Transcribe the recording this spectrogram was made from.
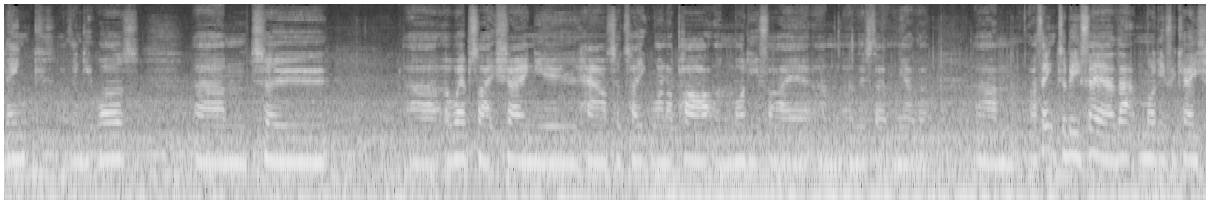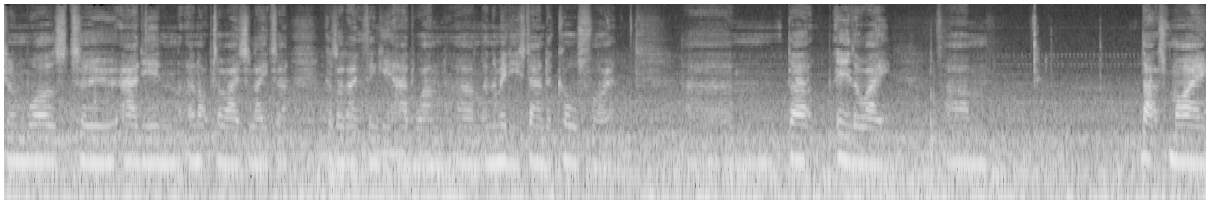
link, I think it was, um, to uh, a website showing you how to take one apart and modify it and, and this, that, and the other. Um, I think to be fair, that modification was to add in an opto isolator because I don't think it had one, um, and the MIDI standard calls for it. Um, but either way, um, that's my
